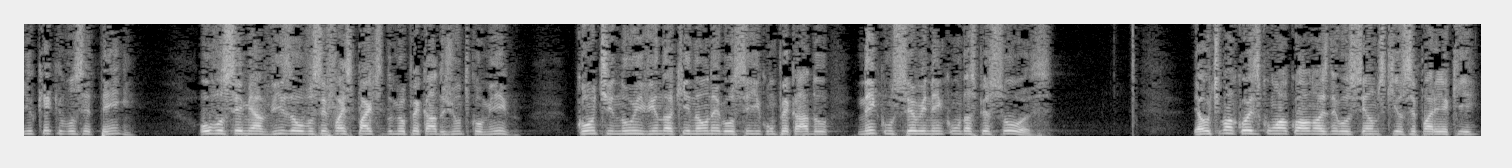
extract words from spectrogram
E o que é que você tem? Ou você me avisa, ou você faz parte do meu pecado junto comigo. Continue vindo aqui, não negocie com o pecado nem com o seu e nem com o das pessoas. E a última coisa com a qual nós negociamos, que eu separei aqui,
